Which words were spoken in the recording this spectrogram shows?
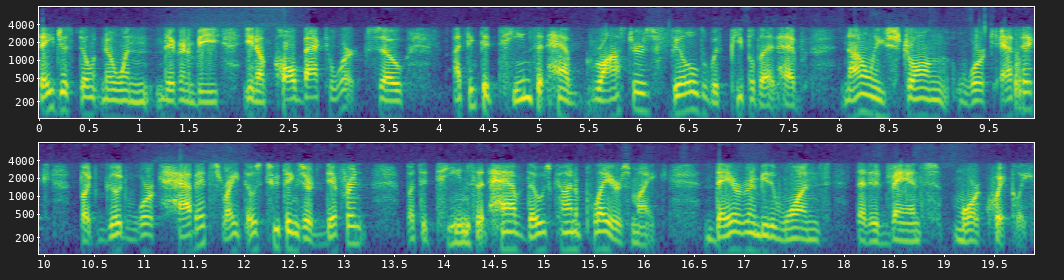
They just don't know when they're going to be, you know, called back to work. So, I think that teams that have rosters filled with people that have not only strong work ethic but good work habits, right? Those two things are different. But the teams that have those kind of players, Mike, they are going to be the ones that advance more quickly.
